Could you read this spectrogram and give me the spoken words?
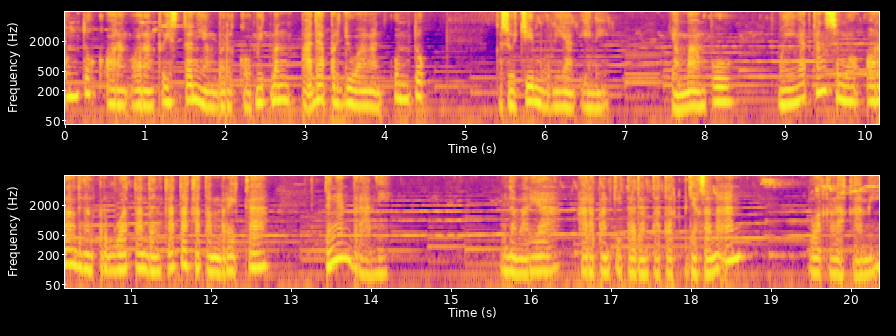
untuk orang-orang Kristen yang berkomitmen pada perjuangan untuk kesuci murnian ini, yang mampu mengingatkan semua orang dengan perbuatan dan kata-kata mereka dengan berani. Bunda Maria, harapan kita dan tata kebijaksanaan, doakanlah kami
